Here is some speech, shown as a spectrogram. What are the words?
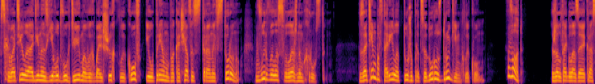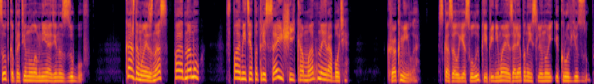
Схватила один из его двухдюймовых больших клыков и, упрямо покачав из стороны в сторону, вырвала с влажным хрустом. Затем повторила ту же процедуру с другим клыком. «Вот». Желтоглазая красотка протянула мне один из зубов. «Каждому из нас по одному. В память о потрясающей командной работе». «Как мило», — сказал я с улыбкой, принимая заляпанный слюной и кровью зуб.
